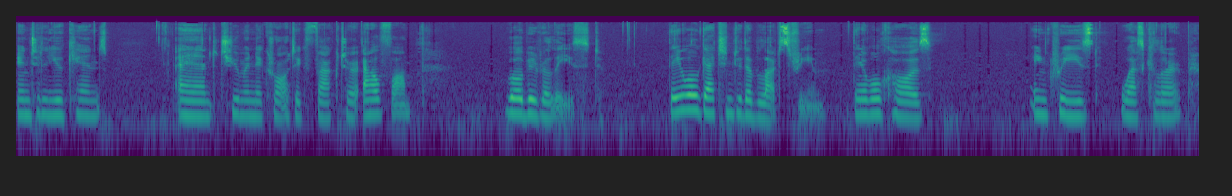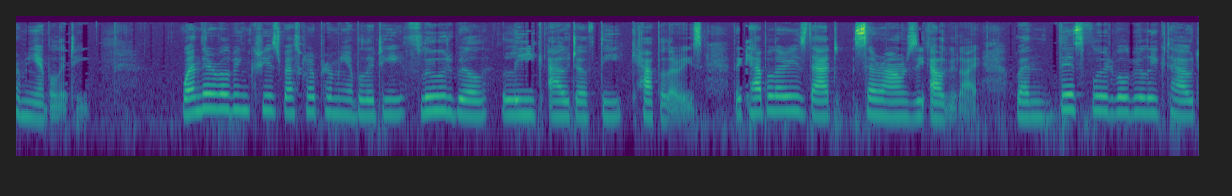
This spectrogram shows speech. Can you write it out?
interleukins, and tumor necrotic factor alpha will be released. They will get into the bloodstream. They will cause increased vascular permeability. When there will be increased vascular permeability, fluid will leak out of the capillaries, the capillaries that surrounds the alveoli. When this fluid will be leaked out,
